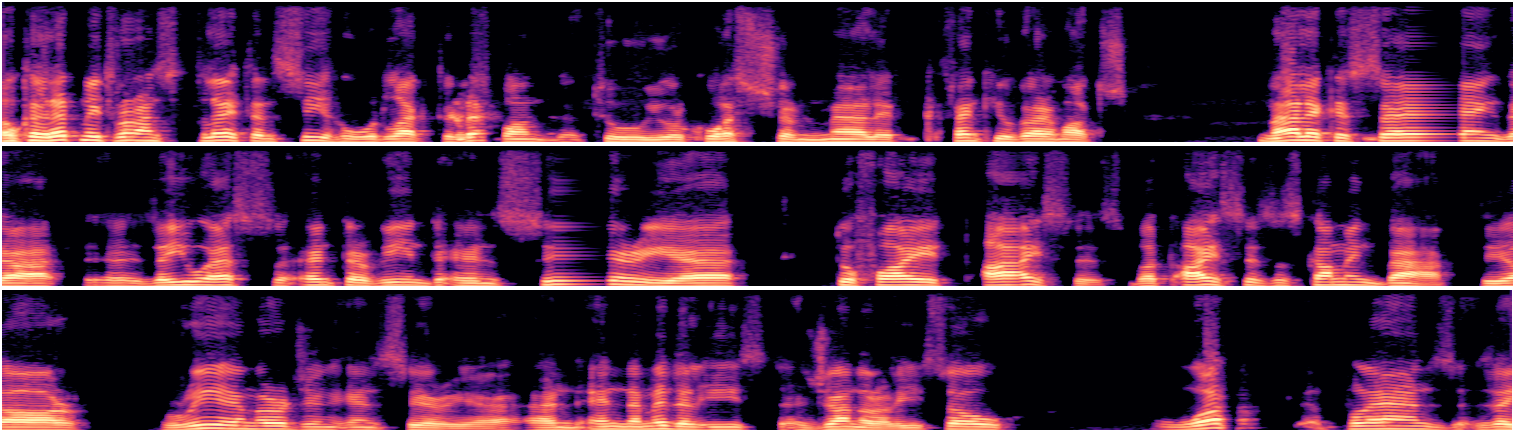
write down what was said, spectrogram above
Okay, let me translate and see who would like to respond to your question, Malik. Thank you very much. Malik is saying that uh, the US intervened in Syria to fight ISIS, but ISIS is coming back. They are re-emerging in Syria and in the Middle East generally. So, what plans the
